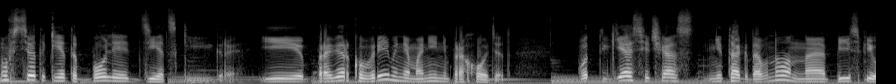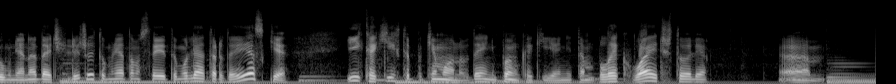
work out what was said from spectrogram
ну, все-таки это более детские игры. И проверку временем они не проходят. Вот я сейчас не так давно на PSP у меня на даче лежит, у меня там стоит эмулятор DS и каких-то покемонов, да, я не помню, какие они там, Black, White, что ли. Эм,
